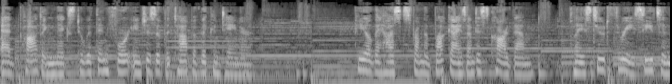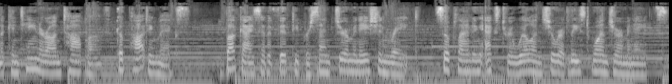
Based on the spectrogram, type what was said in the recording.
Add potting mix to within 4 inches of the top of the container. Peel the husks from the buckeyes and discard them. Place 2 to 3 seeds in the container on top of the potting mix. Buckeyes have a 50% germination rate, so planting extra will ensure at least one germinates.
